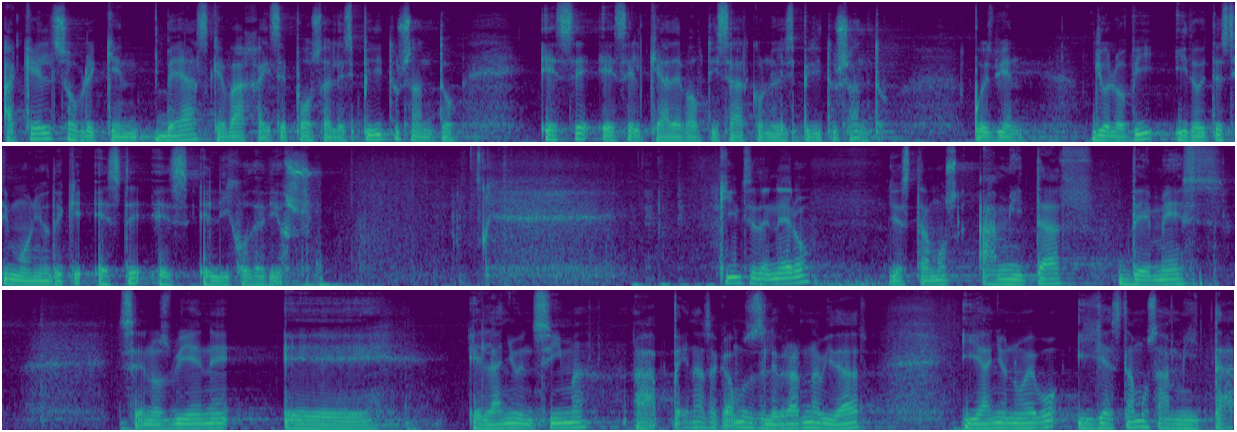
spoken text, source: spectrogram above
aquel sobre quien veas que baja y se posa el Espíritu Santo, ese es el que ha de bautizar con el Espíritu Santo. Pues bien, yo lo vi y doy testimonio de que este es el Hijo de Dios. 15 de enero, ya estamos a mitad de mes se nos viene eh, el año encima, apenas acabamos de celebrar Navidad y Año Nuevo y ya estamos a mitad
